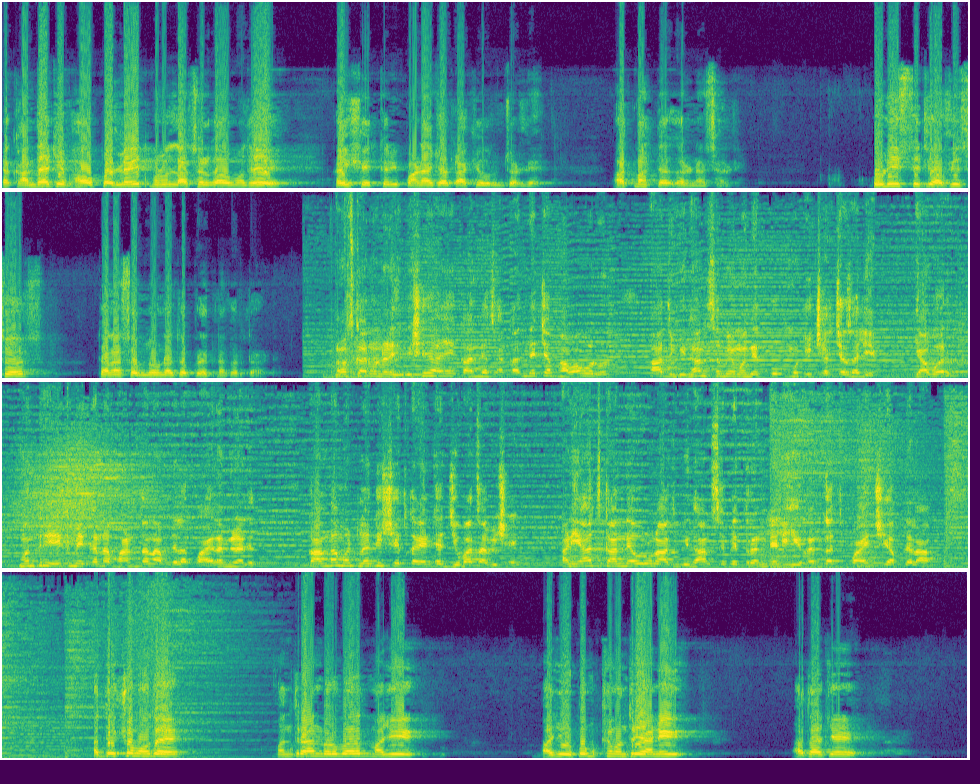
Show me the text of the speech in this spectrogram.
या कांद्याचे भाव पडलेत म्हणून लासलगावमध्ये काही शेतकरी पाण्याच्या टाकीवरून चढलेत आत्महत्या करण्यासाठी. पोलीस तिथले ऑफिसर्स त्यांना समजवण्याचा प्रयत्न करतात. नमस्कार मंडळी विषय आहे कांद्याचा. कांद्याच्या भावावरून आज विधानसभेमध्ये खूप मोठी चर्चा झाली आहे. यावर मंत्री एकमेकांना भांडताना आपल्याला पाहायला मिळाले कांदा म्हटलं की शेतकऱ्यांच्या जीवाचा विषय. आणि याच कांद्यावरून आज विधानसभेत रंगलेली ही रंगत पाहायची आपल्याला अध्यक्ष महोदय मंत्र्यांबरोबर माझी माझी उपमुख्यमंत्री आणि आताचे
